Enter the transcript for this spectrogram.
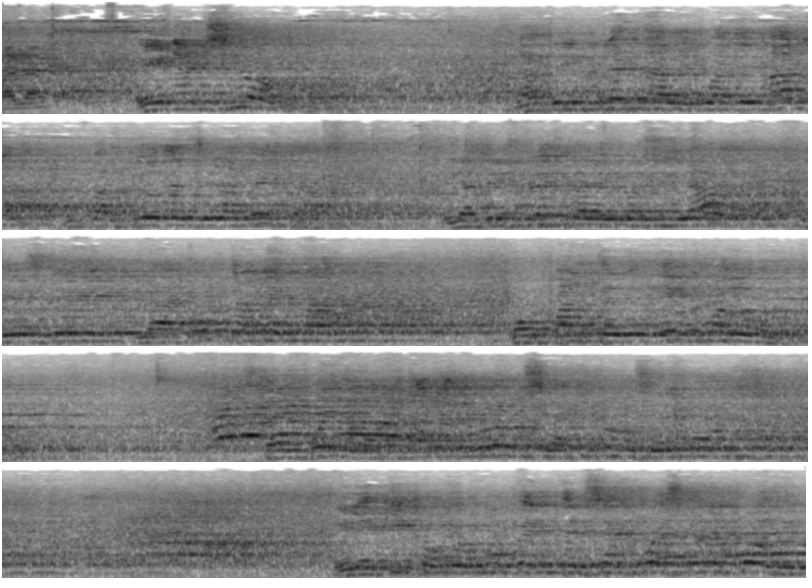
En acción, la tripleta de Guatemala que partió desde la meta y la tripleta de velocidad desde la contrameta por parte de Ecuador. Se encuentra la medalla de bronce. Aquí conoceremos el equipo que ocupa el tercer puesto en el podio.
